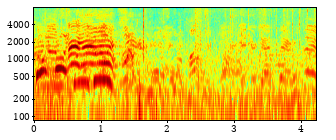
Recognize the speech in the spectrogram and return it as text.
go, go. You're good. There.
